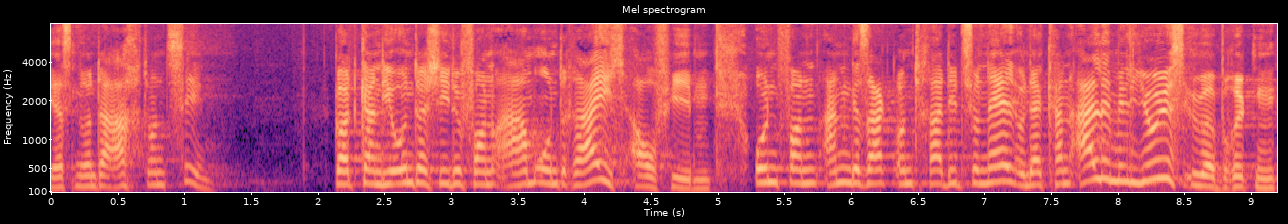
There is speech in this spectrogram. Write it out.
1. Korinther 8 und 10. Gott kann die Unterschiede von arm und reich aufheben und von angesagt und traditionell. Und er kann alle Milieus überbrücken.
